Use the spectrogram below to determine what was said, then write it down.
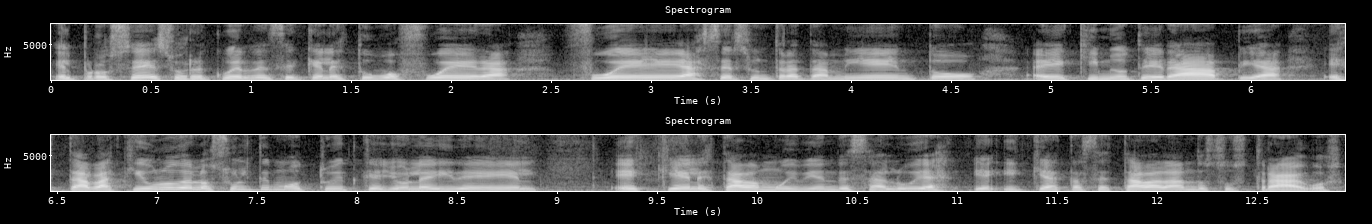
el proceso. Recuérdense que él estuvo fuera, fue a hacerse un tratamiento, eh, quimioterapia, estaba aquí. Uno de los últimos tweets que yo leí de él es que él estaba muy bien de salud y, que hasta se estaba dando sus tragos.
